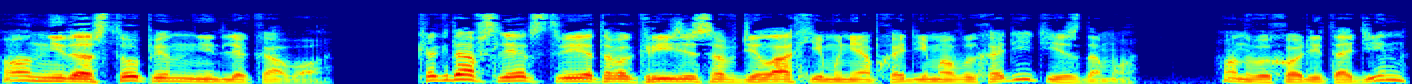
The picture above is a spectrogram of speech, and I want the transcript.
Он недоступен ни для кого. Когда вследствие этого кризиса в делах ему необходимо выходить из дому, он выходит один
